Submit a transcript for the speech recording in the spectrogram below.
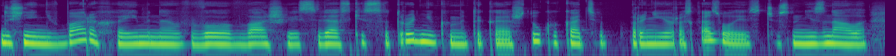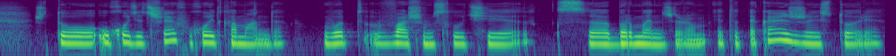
точнее не в барах, а именно в вашей связке с сотрудниками такая штука, Катя про нее рассказывала, я, если честно, не знала, что уходит шеф, уходит команда. Вот в вашем случае с барменджером это такая же история?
